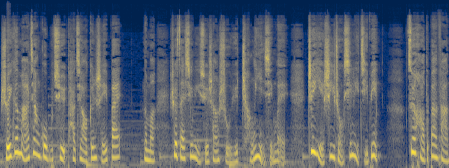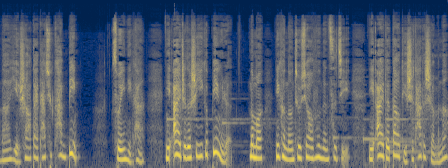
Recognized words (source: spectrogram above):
谁跟麻将过不去，他就要跟谁掰。那么，这在心理学上属于成瘾行为，这也是一种心理疾病。最好的办法呢，也是要带他去看病。所以你看，你爱着的是一个病人，那么你可能就需要问问自己：你爱的到底是他的什么呢？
